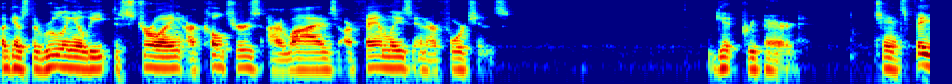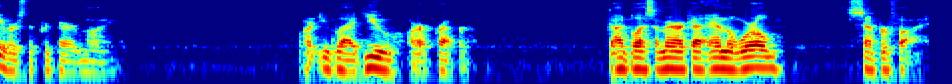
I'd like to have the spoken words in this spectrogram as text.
against the ruling elite destroying our cultures, our lives, our families, and our fortunes. Get prepared. Chance favors the prepared mind. Aren't you glad you are a prepper? God bless America and the world. Semper Fi.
